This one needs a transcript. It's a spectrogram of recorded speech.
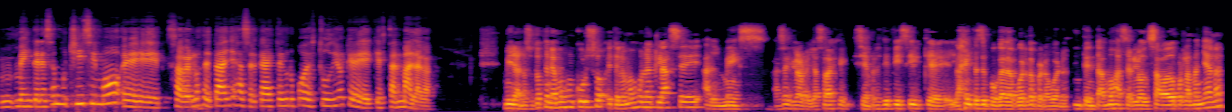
me interesa muchísimo eh, saber los detalles acerca de este grupo de estudio que, que está en Málaga. Mira, nosotros tenemos un curso y tenemos una clase al mes. Así que, claro, ya sabes que siempre es difícil que la gente se ponga de acuerdo, pero bueno, intentamos hacerlo el sábado por la mañana.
